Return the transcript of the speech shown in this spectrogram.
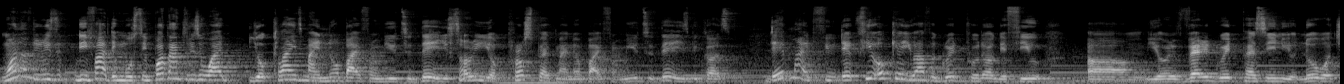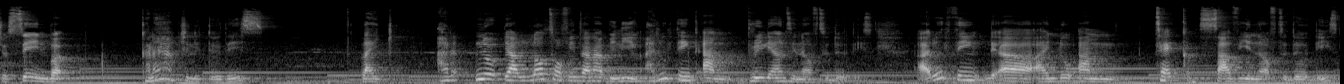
one of the reasons in fact the most important reason why your clients might not buy from you today sorry your prospect might not buy from you today is because they might feel they feel okay you have a great product. They feel um, you're a very great person. You know what you're saying but can i actually do this like I know, there are lots of internal belief. I don't think I'm brilliant enough to do this. I don't think uh, I know I'm tech savvy enough to do this.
